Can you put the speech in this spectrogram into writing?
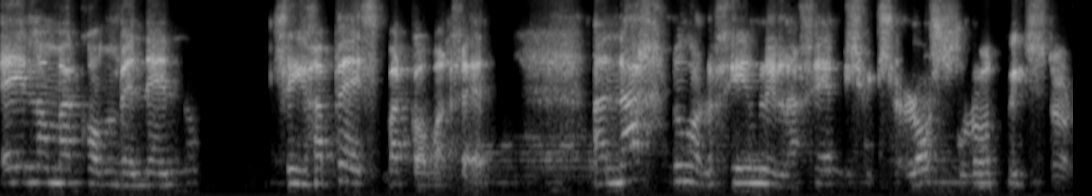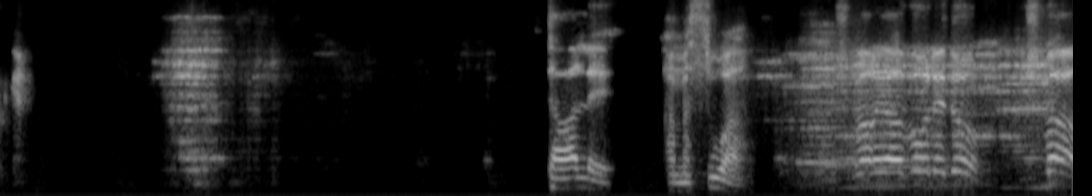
אין לו מקום בינינו, שיחפש מקום אחר. אנחנו הולכים להילחם בשביל שלוש שורות בהיסטוריה. תעלה, המשואה. משמר יעבור לדום. משמר,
